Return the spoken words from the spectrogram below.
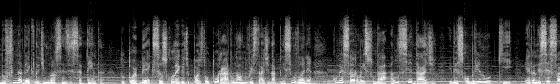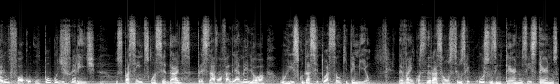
No fim da década de 1970, Dr. Beck e seus colegas de pós-doutorado na Universidade da Pensilvânia começaram a estudar a ansiedade e descobriram que era necessário um foco um pouco diferente, os pacientes com ansiedades precisavam avaliar melhor o risco da situação que temiam, levar em consideração os seus recursos internos e externos,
